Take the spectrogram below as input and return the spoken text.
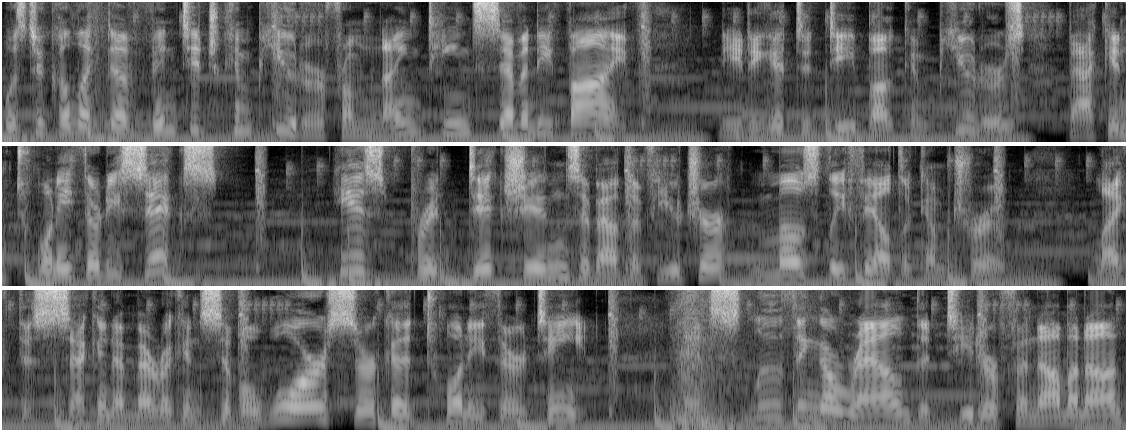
was to collect a vintage computer from 1975, needing it to debug computers back in 2036. His predictions about the future mostly failed to come true, like the Second American Civil War circa 2013, and sleuthing around the Titor phenomenon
